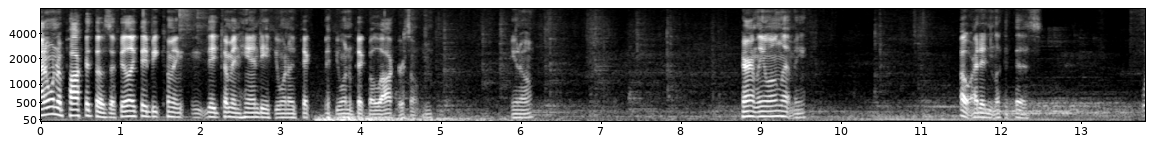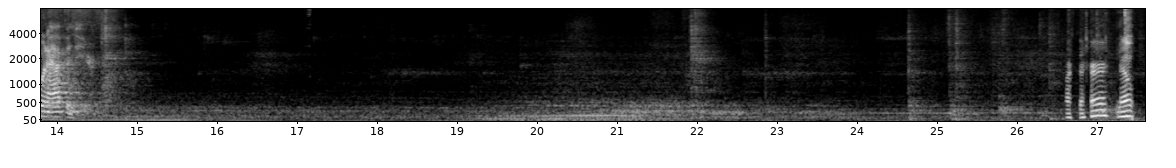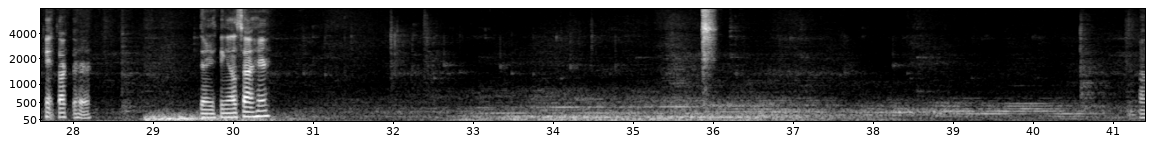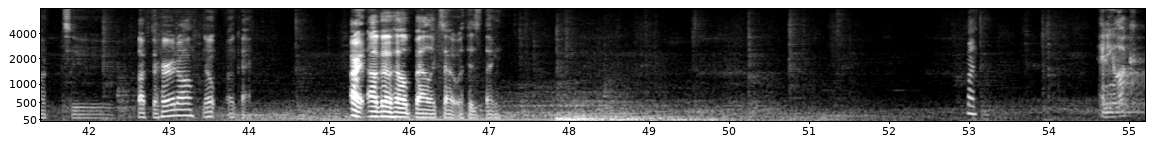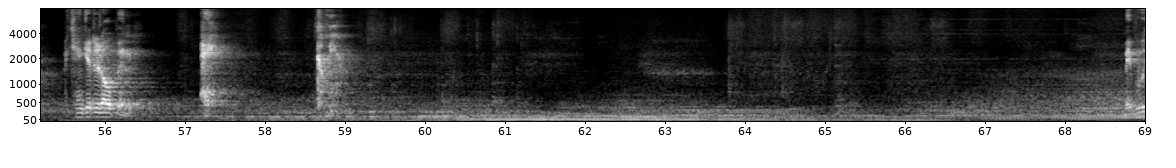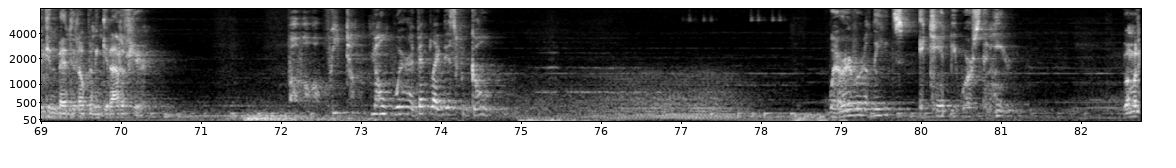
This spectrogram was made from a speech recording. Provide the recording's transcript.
Kind of want to pocket those. I feel like they'd be coming. They'd come in handy if you want to pick if you want to pick a lock or something. You know. Apparently, it won't let me. Oh, I didn't look at this. What happened here? Talk to her? Nope, can't talk to her. Is there anything else out here? Uh, talk to talk to her at all? Nope. Okay. All right, I'll go help Alex out with his thing. Come on. Any luck? I can't get it open.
